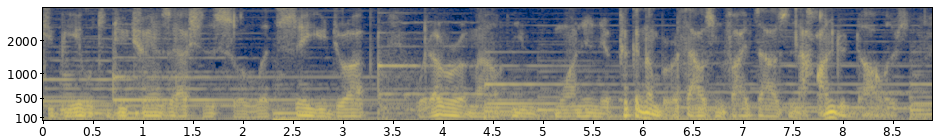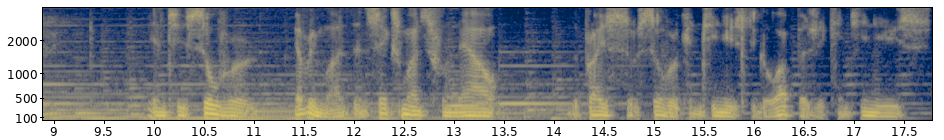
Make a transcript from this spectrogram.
to be able to do transactions. So let's say you drop whatever amount you want in there. Pick a number, a thousand, five thousand, a hundred dollars into silver every month. And six months from now, the price of silver continues to go up as it continues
